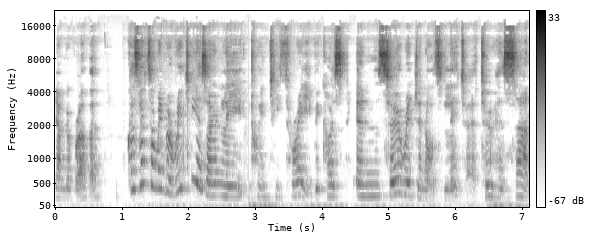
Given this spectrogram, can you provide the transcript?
younger brother. Because let's remember, Reggie is only 23 because in Sir Reginald's letter to his son,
